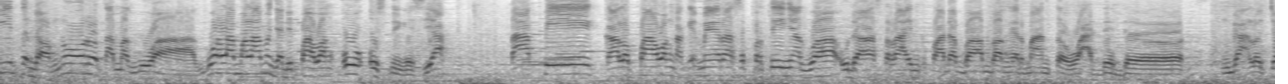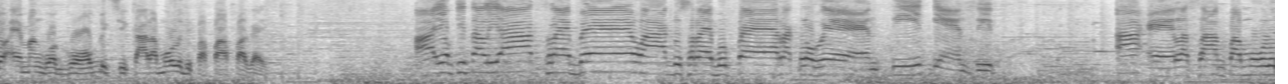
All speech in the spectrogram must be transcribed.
Gitu dong Nurut sama gua. Gua lama-lama jadi pawang Uus nih guys ya tapi kalau pawang kakek merah sepertinya gua udah serahin kepada Bambang Hermanto. Waduh deh. Enggak lo cok emang gua goblik sih kalah mulu di papa-papa guys. Ayo kita lihat serebe. Waduh seribu perak lo ngentit ngentit. Ah elah sampah mulu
